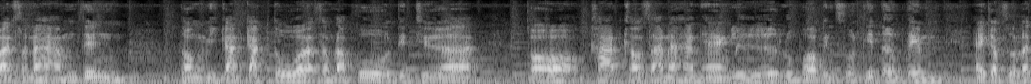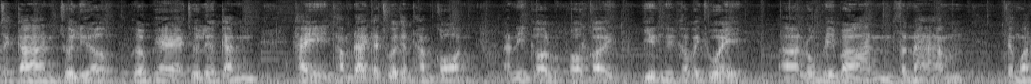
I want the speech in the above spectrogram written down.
บาลสนาม ซึ่งต้องมีการกักตัวสำหรับผู้ติดเชื้อ ก็ขาดข้าวสารอาหารแห้ง หรือหลวงพ่อเป็นส่วนที่เติมเต็ม ให้กับส่วนราชการช่วยเหลือเผื่อแผ่ช่วยเหลือกันใครทำได้ก็ช่วยกันทำก่อน อันนี้ก็หลวงพ่อก็ยื่นมือเข้าไปช่วยโรงพยาบาลสนาม จังหวัด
